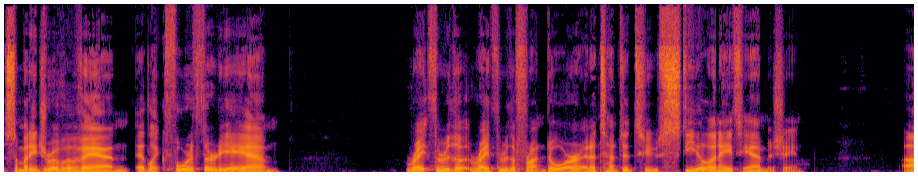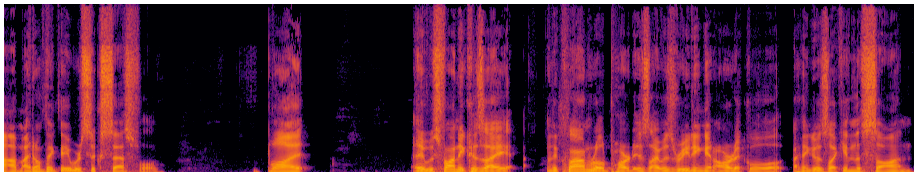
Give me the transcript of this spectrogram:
somebody drove a van at like 4:30 a.m. right through the right through the front door and attempted to steal an ATM machine. Um, I don't think they were successful, but it was funny because I the clown world part is I was reading an article. I think it was like in the Sun,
